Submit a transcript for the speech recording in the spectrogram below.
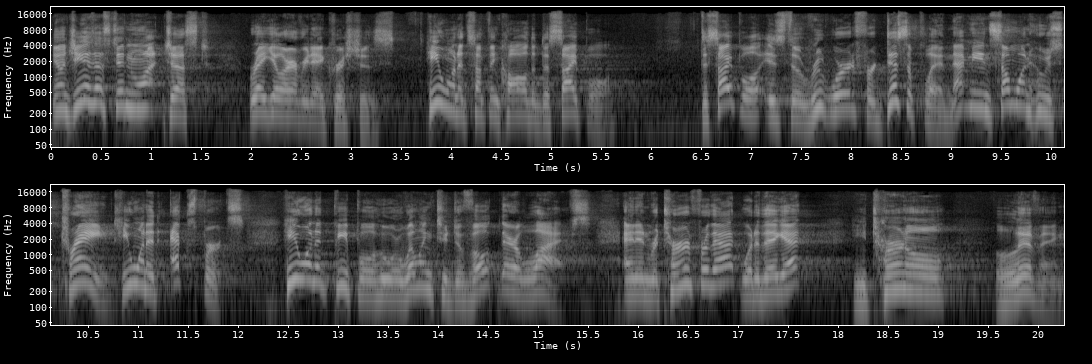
you know, Jesus didn't want just regular everyday Christians. He wanted something called a disciple. Disciple is the root word for discipline. That means someone who's trained. He wanted experts. He wanted people who were willing to devote their lives. And in return for that, what did they get? Eternal living.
